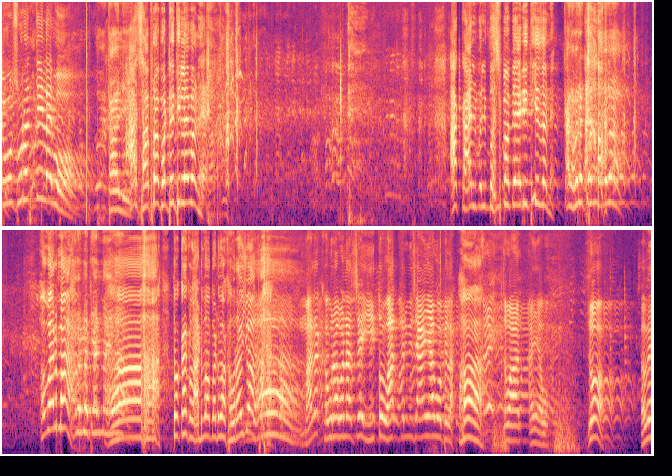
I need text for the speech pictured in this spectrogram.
એવું સુરતથી લાવ્યો ખાલી. આ સાપરા ભટ્ટે થી લાવ્યા ને? આ કાલ પેલી બસમાં બેરી થી છે ને? કાલ હવે હવારમાં? હવારમાં આવ્યા. તો કાક લાડવા બાડવા. હા મારે ખવડાવવાના છે ઈ તો વાત કરવી છે અહીંયા આવો પેલા. હા. જવાન અહીંયા આવો. જો હવે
